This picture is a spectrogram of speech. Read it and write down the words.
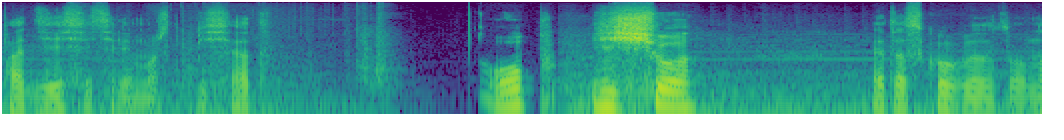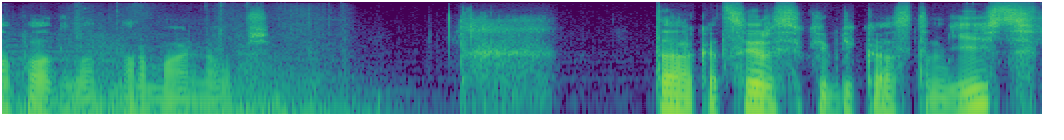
по 10 или может 50. Оп, еще. Это сколько тут нападло? Нормально, в общем. Так, ACR CQB Custom есть.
